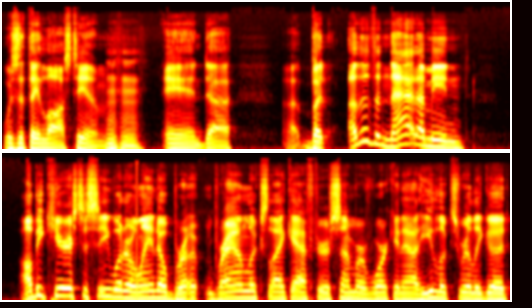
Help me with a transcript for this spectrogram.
was that they lost him. Mm-hmm. And uh, uh, but other than that, I mean, I'll be curious to see what Orlando Brown looks like after a summer of working out. He looks really good.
